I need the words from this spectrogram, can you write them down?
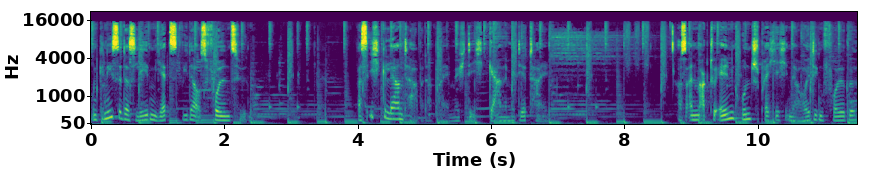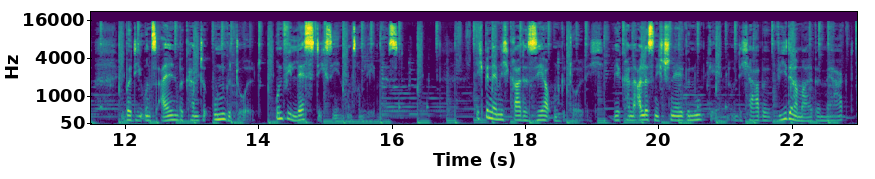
und genieße das Leben jetzt wieder aus vollen Zügen. Was ich gelernt habe dabei, möchte ich gerne mit dir teilen. Aus einem aktuellen Grund spreche ich in der heutigen Folge über die uns allen bekannte Ungeduld und wie lästig sie in unserem Leben ist. Ich bin nämlich gerade sehr ungeduldig. Mir kann alles nicht schnell genug gehen und ich habe wieder mal bemerkt,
